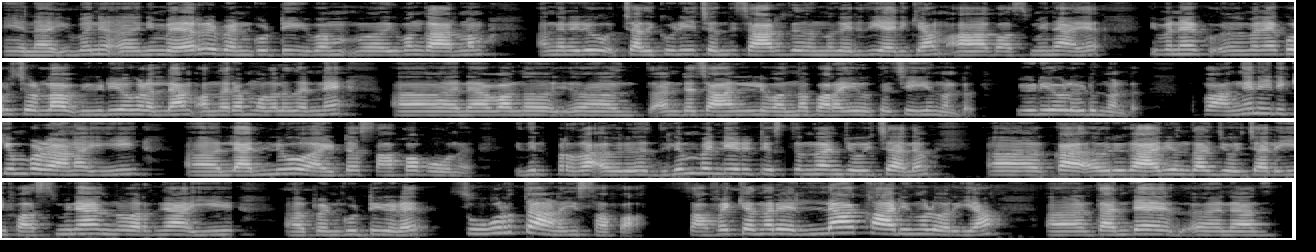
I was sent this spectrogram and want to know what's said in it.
പിന്നെ ഇവന് ഇനിയും വേറൊരു പെൺകുട്ടി ഇവൻ ഇവൻ കാരണം അങ്ങനെ ഒരു ചതിക്കുഴിയെ ചെന്ന് ചാടരുതെന്ന് കരുതിയായിരിക്കാം ആ ഫസ്മിനായ ഇവനെ ഇവനെക്കുറിച്ചുള്ള വീഡിയോകളെല്ലാം അന്നേരം മുതൽ തന്നെ വന്ന് എന്റെ ചാനലിൽ വന്ന് പറയുകയൊക്കെ ചെയ്യുന്നുണ്ട്. വീഡിയോകൾ ഇടുന്നുണ്ട്. അപ്പോൾ അങ്ങനെ ഇരിക്കുമ്പോഴാണ് ഈ ലല്ലു ആയിട്ട് സഫ പോകുന്നത്. ഇതിൽ പ്രധാ ഒരു ഇതിലും വലിയൊരു ട്വിസ്റ്റ് എന്താണെന്ന് ചോദിച്ചാലും ഒരു കാര്യം എന്താണെന്ന് ചോദിച്ചാൽ ഈ ഫസ്മിന എന്ന് പറഞ്ഞ ഈ പെൺകുട്ടിയുടെ സുഹൃത്താണ് ഈ സഫ സഫയ്ക്ക് അന്നേരം എല്ലാ കാര്യങ്ങളും അറിയാം. തന്റെ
